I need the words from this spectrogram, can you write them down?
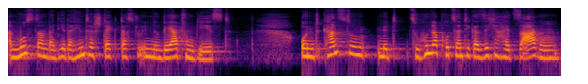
an Mustern bei dir dahinter steckt, dass du in eine Wertung gehst? Und kannst du mit zu hundertprozentiger Sicherheit sagen,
